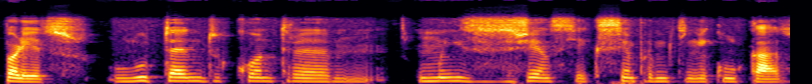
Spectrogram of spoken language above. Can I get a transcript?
preso, lutando contra hum, uma exigência que sempre me tinha colocado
